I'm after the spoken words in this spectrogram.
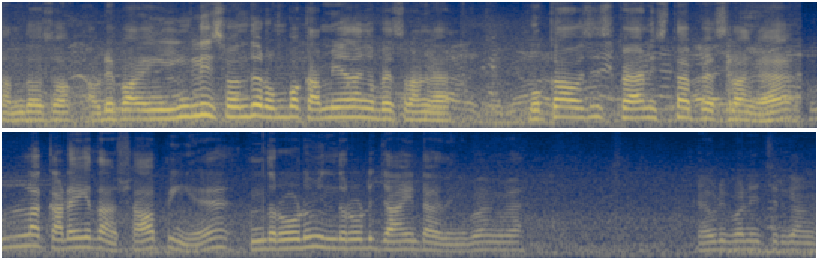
சந்தோஷம் அப்படி பாருங்க இங்கிலீஷ் வந்து ரொம்ப கம்மியாக தாங்க பேசுகிறாங்க முக்கால்வாசி ஸ்பானிஷ் தான் பேசுகிறாங்க ஃபுல்லாக கடைக்கு தான் ஷாப்பிங்கு இந்த ரோடும் இந்த ரோடும் ஜாயிண்ட் ஆகுதுங்க பாருங்க எப்படி பண்ணி வச்சுருக்காங்க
